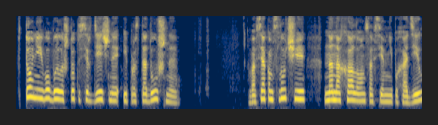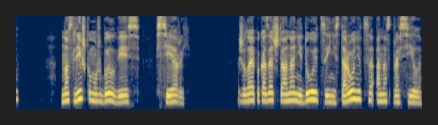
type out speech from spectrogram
В тоне его было что-то сердечное и простодушное. Во всяком случае, на нахала он совсем не походил, но слишком уж был весь серый. Желая показать, что она не дуется и не сторонится, она спросила.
